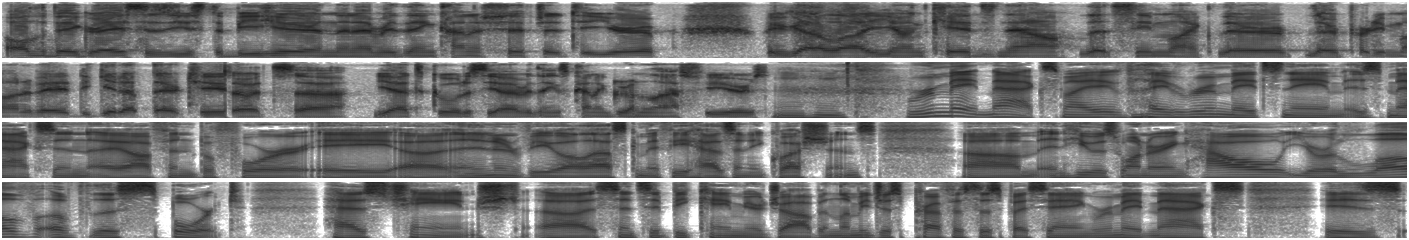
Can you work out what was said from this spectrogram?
all the big races used to be here, and then everything kind of shifted to Europe. We've got a lot of young kids now that seem like they're they're pretty motivated to get up there too. So it's uh, yeah, it's cool to see how everything's kind of grown the last few years. Mm-hmm. Roommate Max, my my roommate's name is Max, and I often before a uh, an interview I'll ask him if he has any questions, um, and he was wondering how your love of the sport has changed uh, since it became your job. And let me just preface this by saying roommate Max is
